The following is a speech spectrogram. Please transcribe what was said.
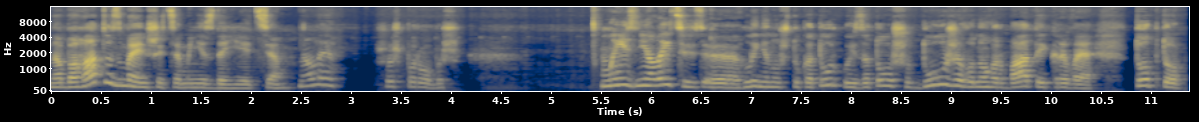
Набагато зменшиться, мені здається. Але що ж поробиш? Ми зняли цю е, глиняну штукатурку із-за того, що дуже воно горбате і криве. Тобто,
